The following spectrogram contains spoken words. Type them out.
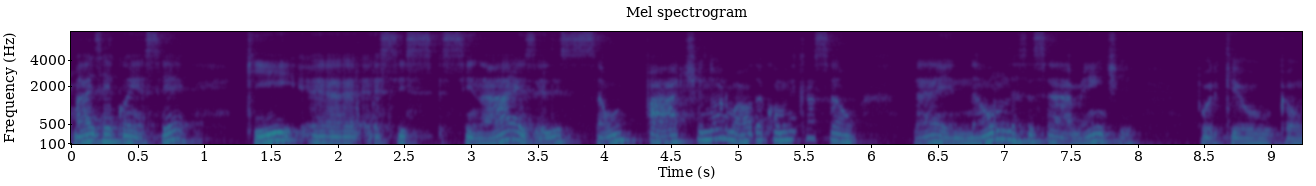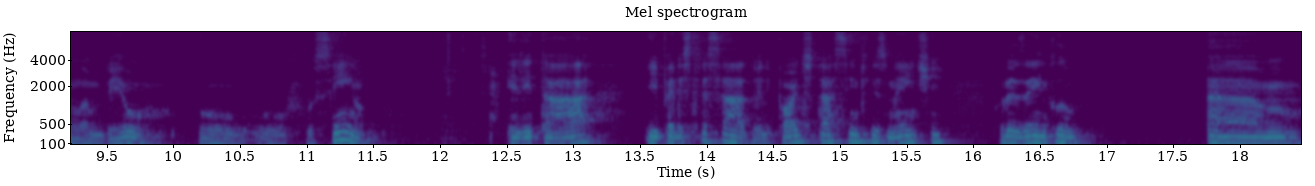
mas reconhecer que é, esses sinais eles são parte normal da comunicação, né? E não necessariamente porque o cão lambeu o, o focinho, ele está hiperestressado. Ele pode estar simplesmente, por exemplo, um,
